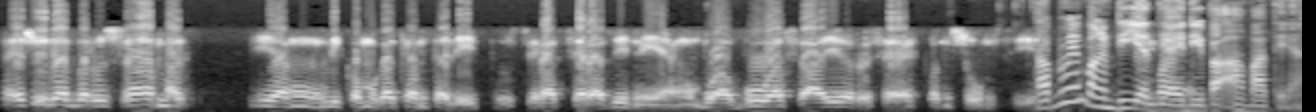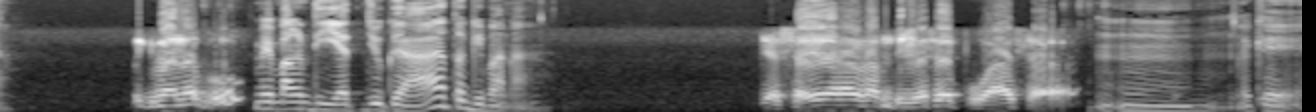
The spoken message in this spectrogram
saya sudah berusaha mak- yang dikemukakan tadi itu serat-serat ini yang buah-buah sayur saya konsumsi. Tapi memang diet ya ini Pak Ahmad ya? Bagaimana bu? Memang diet juga atau gimana? Ya saya alhamdulillah saya puasa. Mm-mm. Oke.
